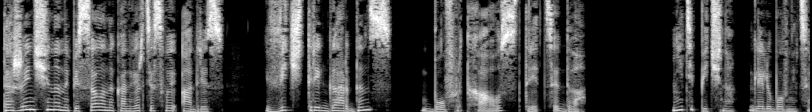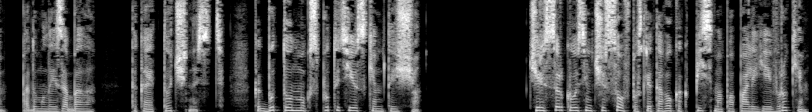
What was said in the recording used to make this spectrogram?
Та женщина написала на конверте свой адрес. Вичтри Гарденс, Боффорд Хаус, 32. «Нетипично для любовницы», — подумала Изабелла. «Такая точность, как будто он мог спутать ее с кем-то еще». Через 48 часов после того, как письма попали ей в руки,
